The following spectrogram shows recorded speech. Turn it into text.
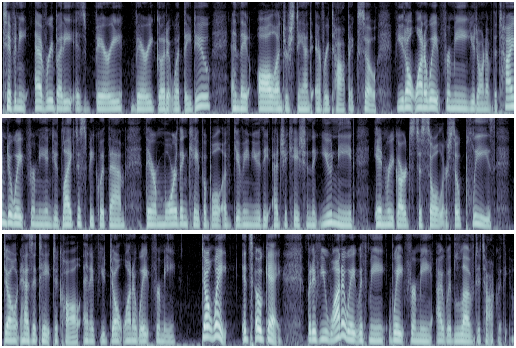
Tiffany everybody is very, very good at what they do and they all understand every topic. So if you don't want to wait for me, you don't have the time to wait for me, and you'd like to speak with them, they're more than capable of giving you the education that you need in regards to solar. So please don't hesitate to call. And if you don't want to wait for me, don't wait. It's okay. But if you want to wait with me, wait for me. I would love to talk with you.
